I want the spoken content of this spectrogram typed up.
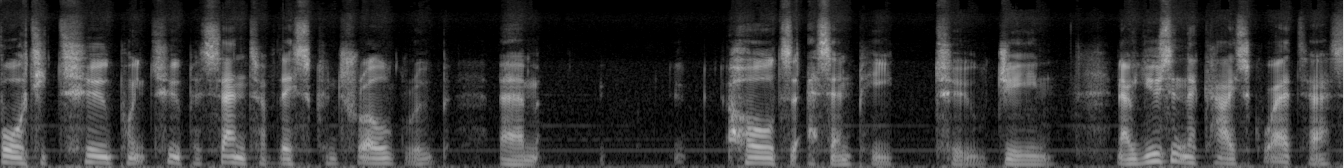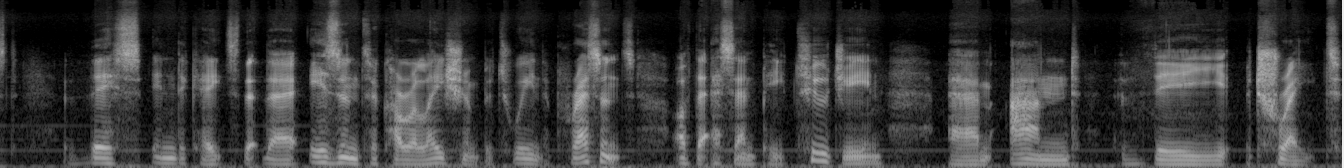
42.2% um, of this control group um, holds the SNP2 gene. Now, using the chi-square test, this indicates that there isn't a correlation between the presence of the SNP2 gene um, and the trait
